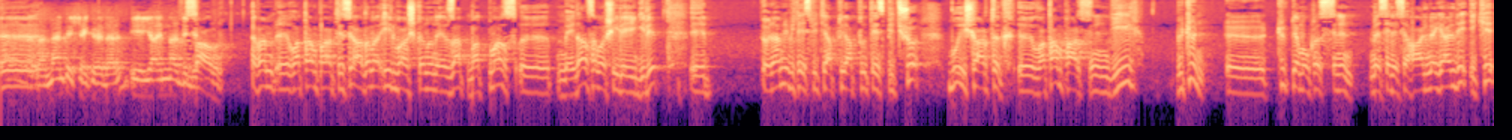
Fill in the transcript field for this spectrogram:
Efendim, ben teşekkür ederim. İyi yayınlar diliyorum. Sağ olun. Efendim e, Vatan Partisi Adana İl Başkanı Nevzat Batmaz e, meydan savaşı ile ilgili e, önemli bir tespit yaptı. Yaptığı tespit şu. Bu iş artık e, Vatan Partisi'nin değil bütün e, Türk demokrasisinin meselesi haline geldi. İki,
